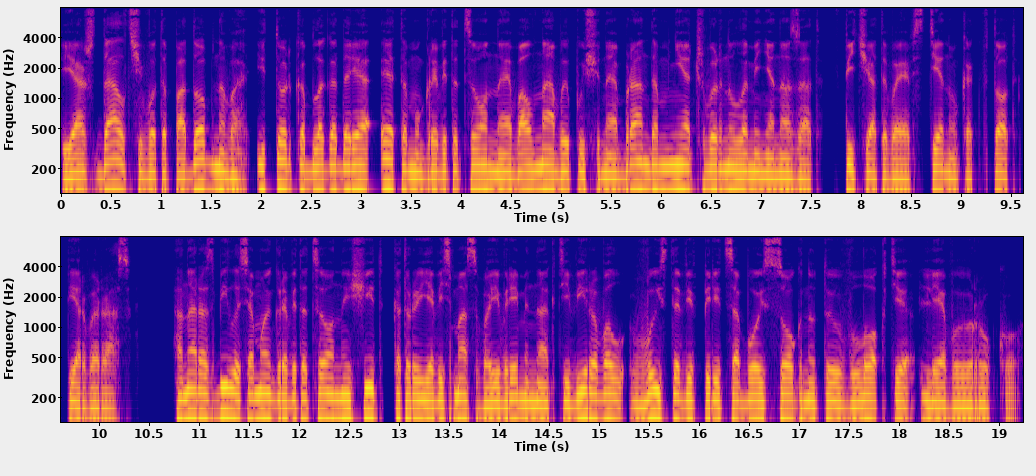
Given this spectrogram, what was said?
Я ждал чего-то подобного, и только благодаря этому гравитационная волна, выпущенная Брандом, не отшвырнула меня назад, впечатывая в стену, как в тот первый раз. Она разбилась о мой гравитационный щит, который я весьма своевременно активировал, выставив перед собой согнутую в локте левую руку.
